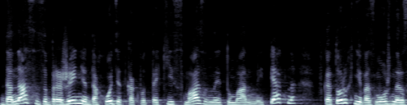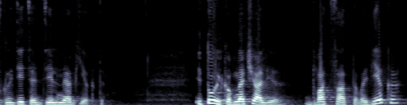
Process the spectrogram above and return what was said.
до нас изображения доходят как вот такие смазанные туманные пятна, в которых невозможно разглядеть отдельные объекты. И только в начале XX века –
